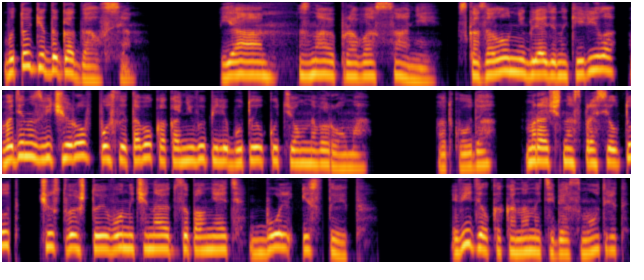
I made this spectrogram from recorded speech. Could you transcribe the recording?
в итоге догадался. «Я знаю про вас с Аней», — сказал он, не глядя на Кирилла, в один из вечеров после того, как они выпили бутылку темного рома. «Откуда?» — мрачно спросил тот, чувствуя, что его начинают заполнять боль и стыд. «Видел, как она на тебя смотрит,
